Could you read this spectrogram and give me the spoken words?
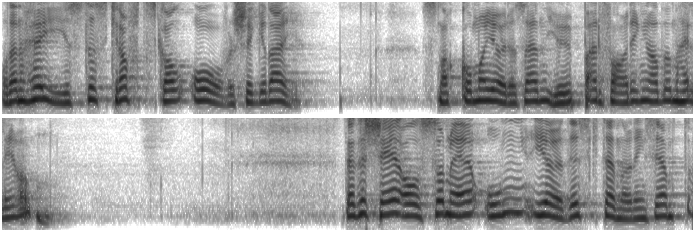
og den høyestes kraft skal overskygge deg. Snakk om å gjøre seg en djup erfaring av Den hellige ånd. Dette skjer altså med ung jødisk tenåringsjente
